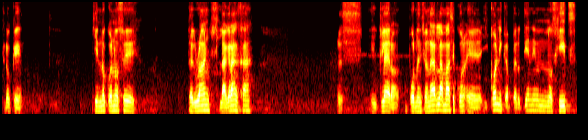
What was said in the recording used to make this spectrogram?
Creo que quien no conoce The Grunge, La Granja, pues, claro, por mencionar la más eh, icónica, pero tiene unos hits,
